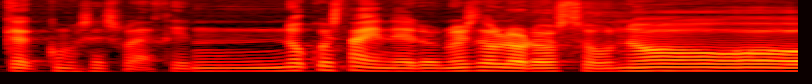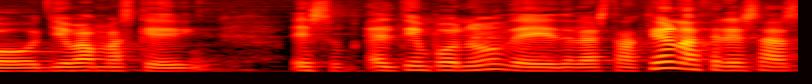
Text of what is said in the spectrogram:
que, como se suele decir, no cuesta dinero, no es doloroso, no lleva más que eso, el tiempo ¿no? de, la extracción, hacer esas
